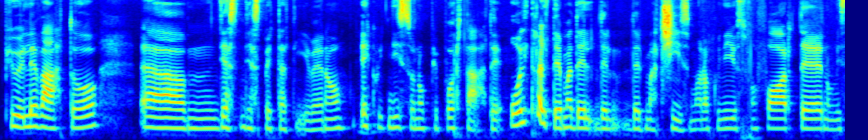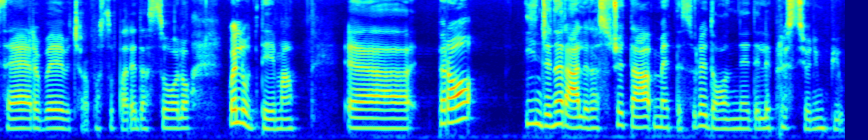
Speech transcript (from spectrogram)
più elevato ehm, di, di aspettative, no? E quindi sono più portate. Oltre al tema del, del- del macismo, no? Quindi io sono forte, non mi serve, ce la posso fare da solo, quello è un tema. Eh, però in generale la società mette sulle donne delle pressioni in più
